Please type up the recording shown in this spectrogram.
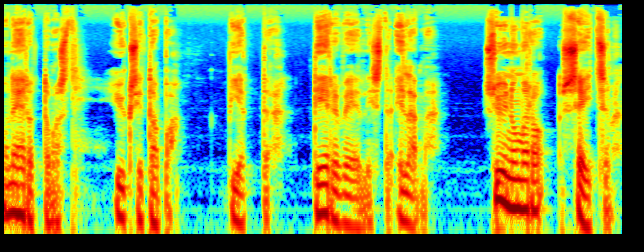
on ehdottomasti yksi tapa viettää terveellistä elämää. Syy numero seitsemän.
